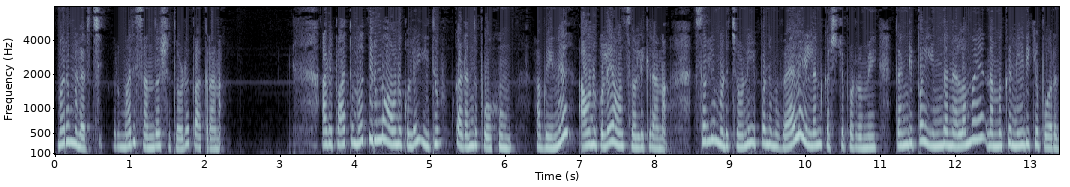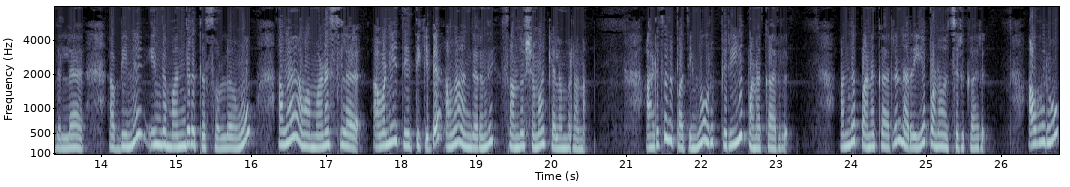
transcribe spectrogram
மறுமலர்ச்சி ஒரு மாதிரி சந்தோஷத்தோட பாக்குறானா. அப்படி பார்த்தும்போது திரும்ப அவனுக்குள்ள இதுவும் கடந்து போகும் அப்படின்னு அவனுக்குள்ளே அவன் சொல்லிக்கிறானா. சொல்லி முடிச்ச உடனே இப்ப நம்ம வேலை இல்லைன்னு கஷ்டப்படுறோமே கண்டிப்பா இந்த நிலைமை நமக்கு நீடிக்க போறதில்ல அப்படின்னு இந்த மந்திரத்தை சொல்லவும் அவன் அவன் மனசுல அவனே தேத்திக்கிட்டு அவன் அங்கிருந்து சந்தோஷமா கிளம்புறானா. அடுத்தது பாத்தீங்கன்னா ஒரு பெரிய பணக்காரரு. அந்த பணக்காரரு நிறைய பணம் வச்சிருக்காரு. அவரும்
